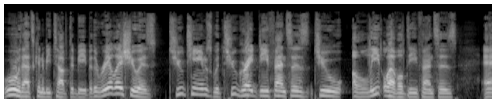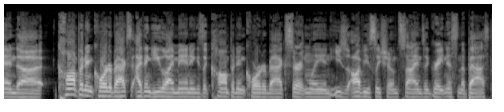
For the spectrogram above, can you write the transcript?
Ooh, that's going to be tough to beat. But the real issue is two teams with two great defenses, two elite level defenses, and uh, competent quarterbacks. I think Eli Manning is a competent quarterback, certainly, and he's obviously shown signs of greatness in the past.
